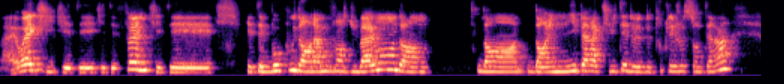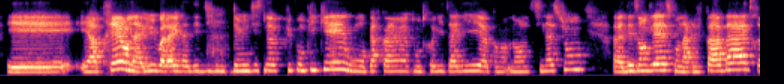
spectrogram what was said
bah ouais, qui, était, fun, qui était, qui beaucoup dans la mouvance du ballon, dans une hyperactivité de, de toutes les joueuses sur le terrain. Et, après, on a eu voilà, une année 2019 plus compliquée où on perd quand même contre l'Italie euh, pendant le Nations, euh, des Anglaises qu'on n'arrive pas à battre.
